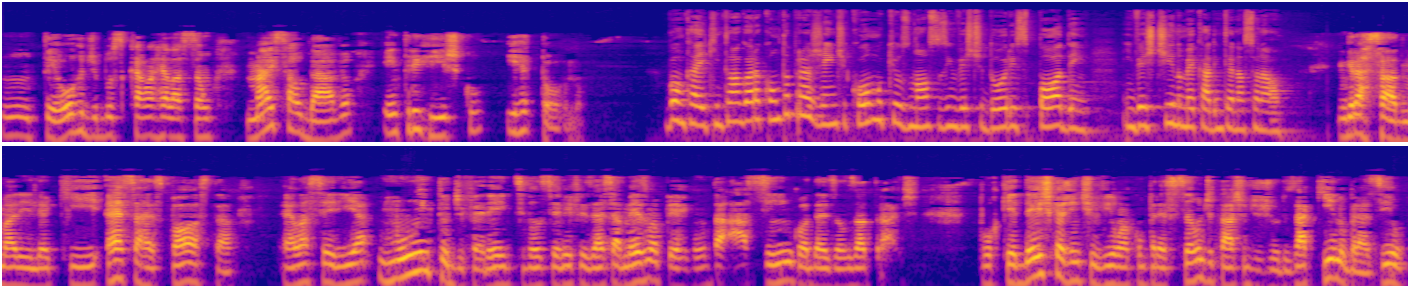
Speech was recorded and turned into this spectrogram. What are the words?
um teor de buscar uma relação mais saudável entre risco e retorno. Bom, Kaique, então agora conta pra gente como que os nossos investidores podem investir no mercado internacional. Engraçado, Marília, que essa resposta ela seria muito diferente se você me fizesse a mesma pergunta há 5 ou 10 anos atrás. Porque desde que a gente viu uma compressão de taxa de juros aqui no Brasil,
